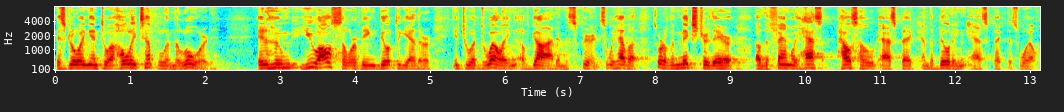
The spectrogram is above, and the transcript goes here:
is growing into a holy temple in the Lord in whom you also are being built together into a dwelling of God in the Spirit. So we have a sort of a mixture there of the family has, household aspect and the building aspect as well.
